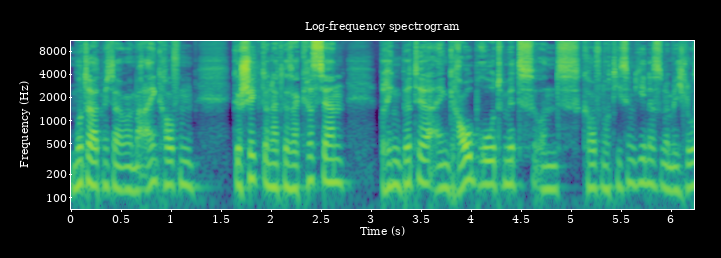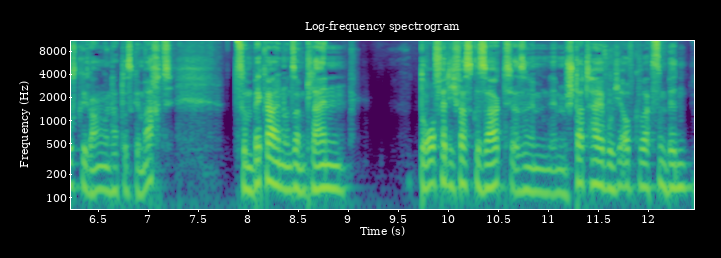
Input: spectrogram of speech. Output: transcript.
Mutter hat mich da mal einkaufen geschickt und hat gesagt, Christian, bring bitte ein Graubrot mit und kauf noch dies und jenes. Und dann bin ich losgegangen und habe das gemacht. Zum Bäcker in unserem kleinen Dorf, hätte ich fast gesagt, also im, im Stadtteil, wo ich aufgewachsen bin.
